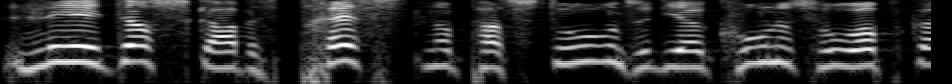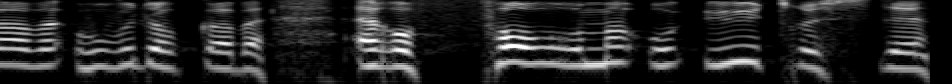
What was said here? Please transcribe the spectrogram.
Lederskapet, presten og pastorens og diakonens hovedoppgave, er å forme og utruste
